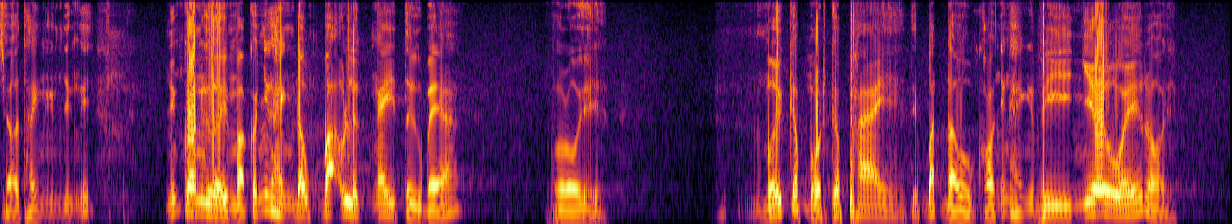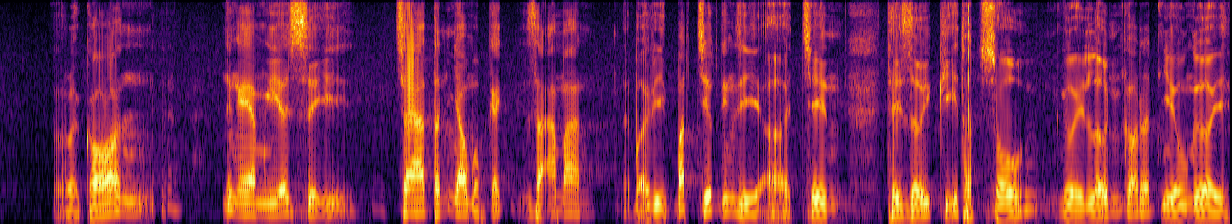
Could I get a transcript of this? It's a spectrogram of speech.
trở thành những cái những con người mà có những hành động bạo lực ngay từ bé rồi mới cấp 1, cấp 2 thì bắt đầu có những hành vi nhiêu ấy rồi. Rồi có những em nghĩa sĩ tra tấn nhau một cách dã man. Bởi vì bắt chước những gì ở trên thế giới kỹ thuật số người lớn có rất nhiều người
